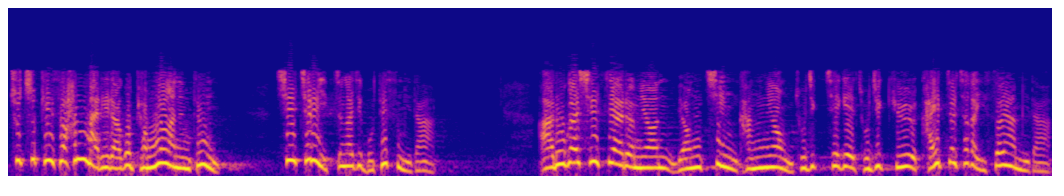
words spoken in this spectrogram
추측해서 한 말이라고 변명하는 등 실체를 입증하지 못했습니다. 아로가 실제하려면 명칭, 강령, 조직체계, 조직규율, 가입 절차가 있어야 합니다.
